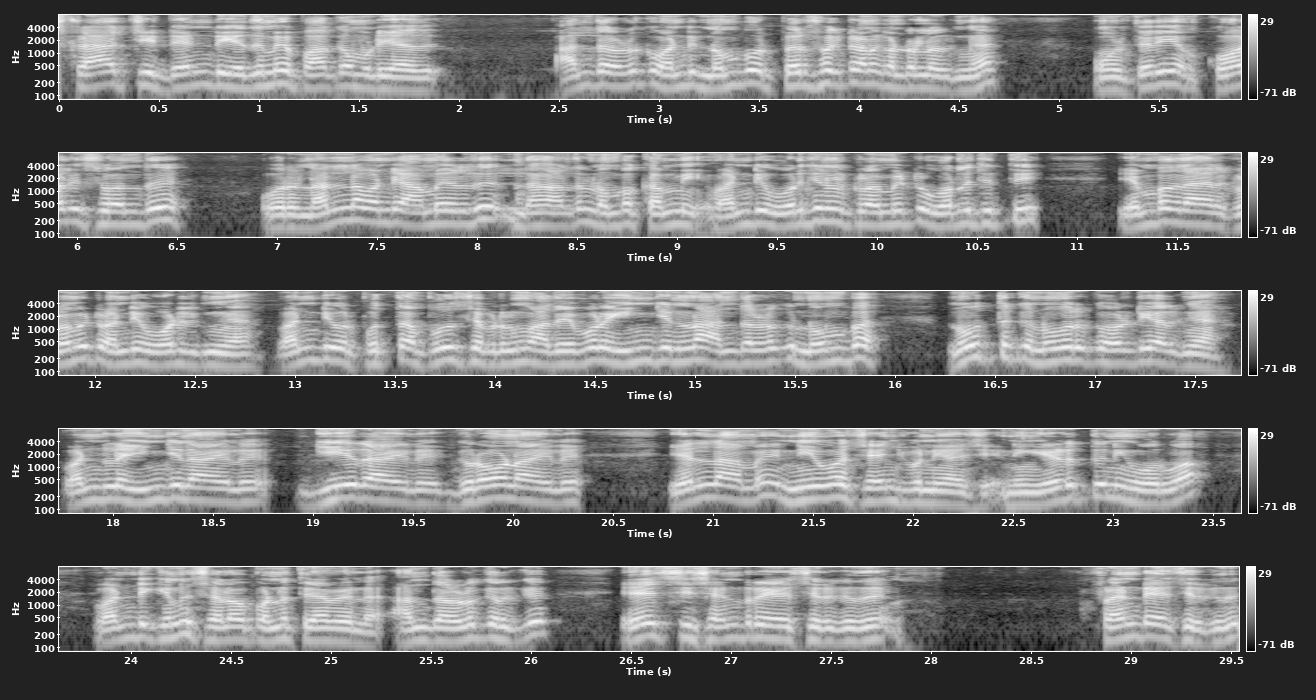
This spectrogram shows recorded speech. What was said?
ஸ்க்ராட்சு டெண்டு எதுவுமே பார்க்க முடியாது. அந்த அளவுக்கு வண்டி ரொம்ப ஒரு பெர்ஃபெக்டான கண்ட்ரோலில் இருக்குங்க. உங்களுக்கு தெரியும் குவாலிஸ் வந்து ஒரு நல்ல வண்டி அமையிறது இந்த காலத்தில் ரொம்ப கம்மி. வண்டி ஒரிஜினல் கிலோமீட்டர் ஒரு லட்சத்தி எண்பதனாயிரம் கிலோமீட்டர் வண்டி ஓடிருக்குங்க. வண்டி ஒரு புத்தம் புதுசு எப்படி இருக்குமோ அதே போல் இன்ஜின்லாம் அந்த அளவுக்கு ரொம்ப நூற்றுக்கு நூறு குவாலிட்டியாக இருக்குங்க. வண்டியில் engine oil gear oil crown oil எல்லாமே நியூவாக சேஞ்ச் பண்ணியாச்சு. நீங்கள் எடுத்து நீங்கள் ஒரு ரூபா வண்டிக்குன்னு செலவு பண்ண தேவையில்லை. அந்த அளவுக்கு இருக்குது ஏசி சென்ட்ரு ஏசி இருக்குது. ஃப்ரண்ட் ஏசி இருக்குது.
